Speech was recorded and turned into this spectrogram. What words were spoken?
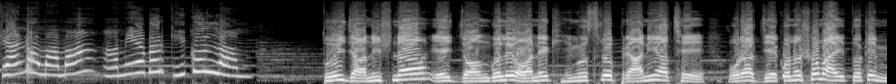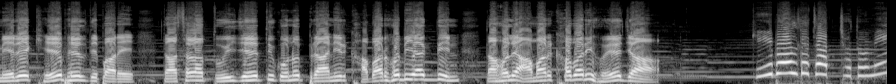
কেন মামা? তুই জানিস না এই জঙ্গলে অনেক হিংস্র প্রাণী আছে। ওরা যে কোনো সময় তোকে মেরে খেয়ে ফেলতে পারে। তাছাড়া তুই যেহেতু কোনো প্রাণীর খাবার হবি একদিন তাহলে আমার খাবারই হয়ে যা। কি বলতে চাচ্ছ তুমি?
